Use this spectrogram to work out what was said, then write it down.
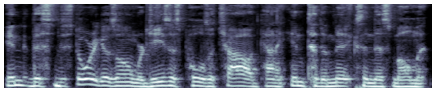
in this the story goes on where Jesus pulls a child kind of into the mix in this moment.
